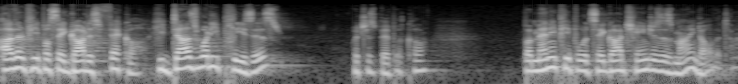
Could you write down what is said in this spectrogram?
Other people say God is fickle. He does what he pleases, which is biblical. But many people would say God changes his mind all the time.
